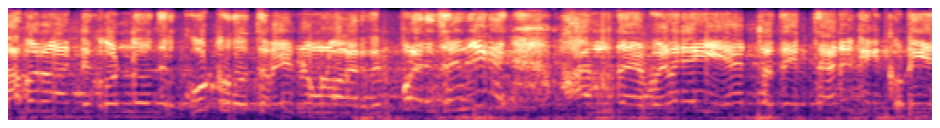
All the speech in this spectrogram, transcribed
தமிழ்நாட்டுக்கு கொண்டு வந்து கூட்டுறவுத்துறை மூலமாக விற்பனை செஞ்சு அந்த விலை ஏற்றத்தை தடுக்கக்கூடிய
